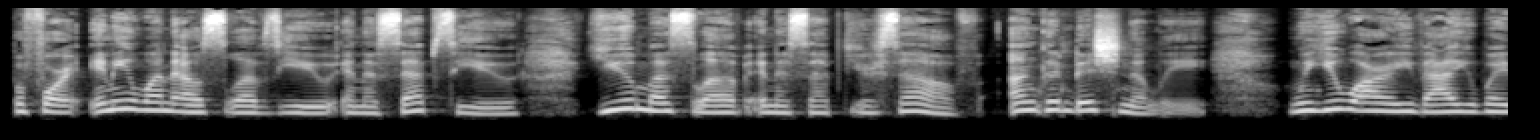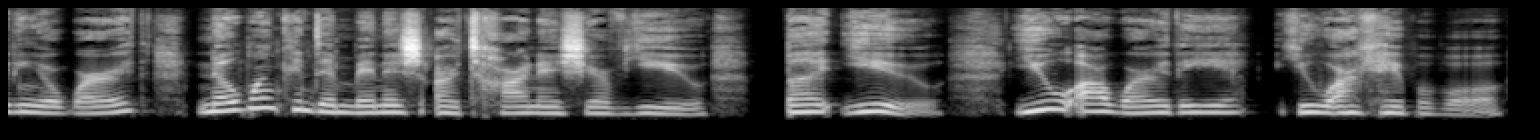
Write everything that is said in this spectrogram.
Before anyone else loves you and accepts you, you must love and accept yourself unconditionally. When you are evaluating your worth, no one can diminish or tarnish your view but you. You are worthy. You are capable.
